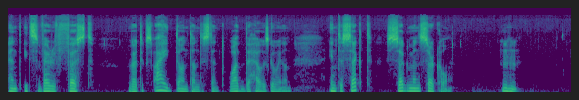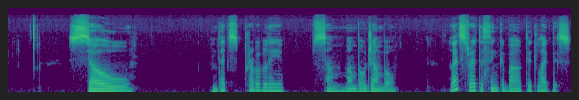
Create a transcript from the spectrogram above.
and its very first vertex. I don't understand what the hell is going on. Intersect segment circle. Mm -hmm. So that's probably some mumbo jumbo. Let's try to think about it like this.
